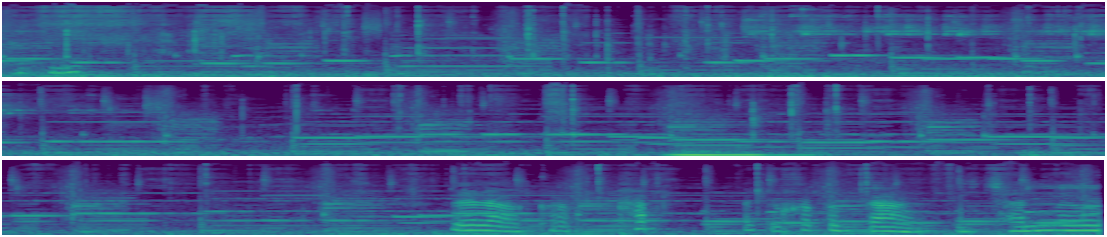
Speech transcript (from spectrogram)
แบบนี้แล้วเราก็พับกระจกเข้าตรงกลางอีกชั้นหนึ่ง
